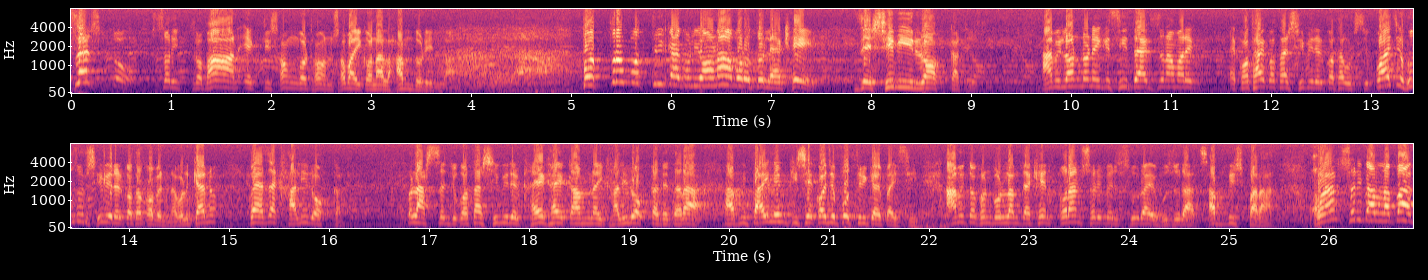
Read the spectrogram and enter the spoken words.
শ্রেষ্ঠ চরিত্রবান একটি সংগঠন, সবাই কোন আলহামদুলিল্লাহ। পত্র পত্রিকাগুলি অনাবরত লেখে যে শিবির রক কাটে। আমি লন্ডনে গেছি, তো একজন আমার কথায় কথায় শিবিরের কথা উঠছি। কয় যে হুজুর, শিবিরের কথা কবেন না। বলে, কেন? কয় যা খালি রক কাটে। বলে, আশ্চর্য কথা, শিবিরের খায়ে খায়ে কাম নাই, খালি রক তারা। আপনি পাইলেন কিসে কয় যে পত্রিকায় পাইছি। আমি তখন বললাম, দেখেন, কোরআন শরীফের সুরায় হুজুরাত ছাব্বিশ পারা। কোরআন শরীফ আল্লাহ পাক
